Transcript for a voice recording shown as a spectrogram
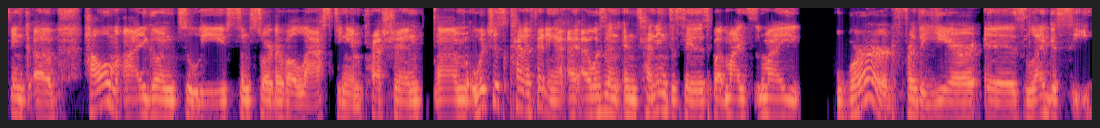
think of how am i going to leave some sort of a lasting impression um, which is kind of fitting. I, I wasn't intending to say this but my my word for the year is legacy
